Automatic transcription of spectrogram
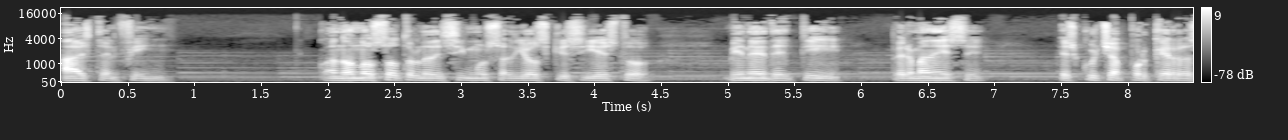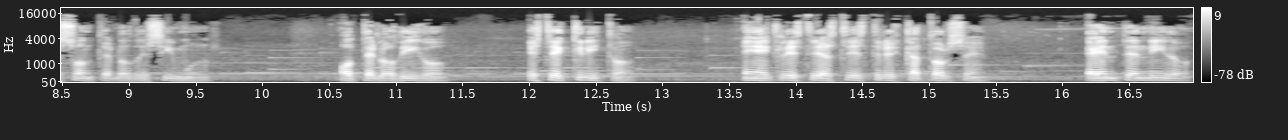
hasta el fin. Cuando nosotros le decimos a Dios que si esto viene de ti, permanece, escucha por qué razón te lo decimos o te lo digo Está escrito en Eclesiastés 3:14. He entendido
